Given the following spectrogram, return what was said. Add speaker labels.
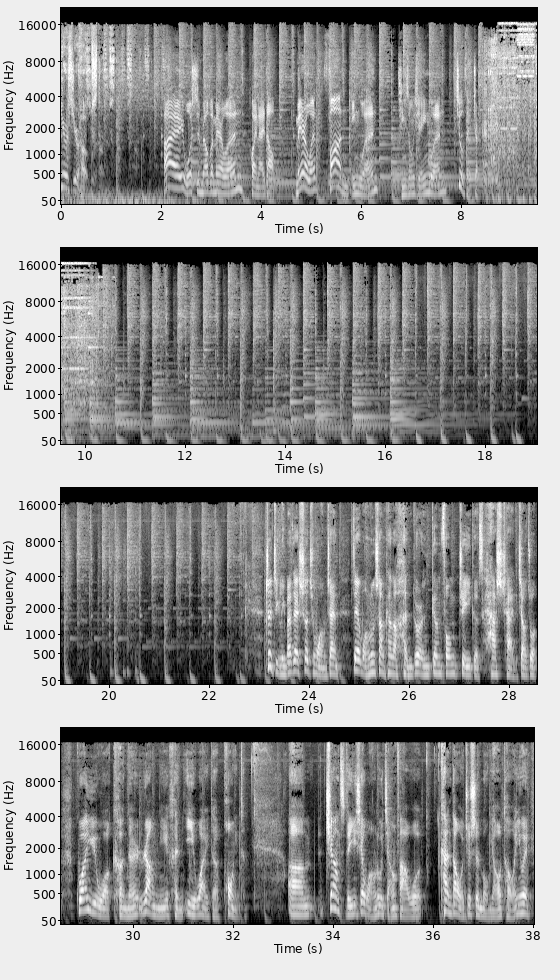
Speaker 1: Here's your host.
Speaker 2: 嗨，我是 Melvin 梅尔文，欢迎来到梅尔文 Fun 英文，轻松学英文就在这儿。这几个礼拜在社群网站，在网络上看到很多人跟风这一个 hashtag，叫做“关于我可能让你很意外的 point”。嗯，这样子的一些网络讲法，我看到我就是猛摇头，因为。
